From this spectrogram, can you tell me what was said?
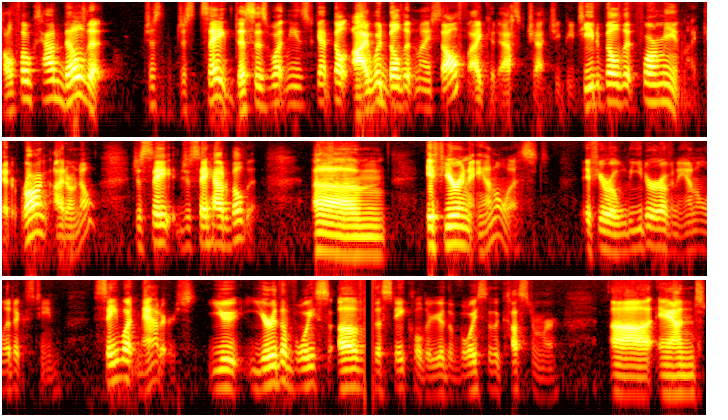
tell folks how to build it. Just, just say, this is what needs to get built. I would build it myself. I could ask ChatGPT to build it for me. It might get it wrong. I don't know. Just say, just say how to build it. Um, if you're an analyst, if you're a leader of an analytics team, say what matters. You, you're the voice of the stakeholder. You're the voice of the customer. Uh, and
